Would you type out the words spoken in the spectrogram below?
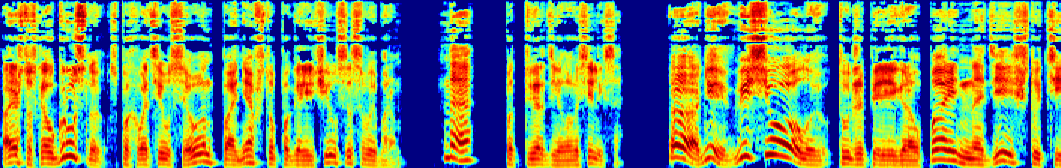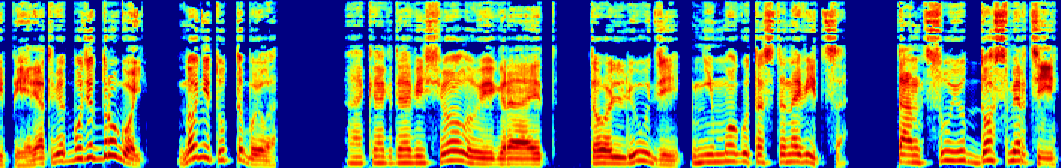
«А я что, сказал грустную?» — спохватился он, поняв, что погорячился с выбором. «Да», — подтвердила Василиса. «А, не, веселую!» — тут же переиграл парень, надеясь, что теперь ответ будет другой. Но не тут-то было. «А когда веселую играет, то люди не могут остановиться. Танцуют до смерти!»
